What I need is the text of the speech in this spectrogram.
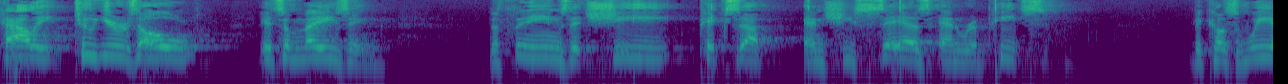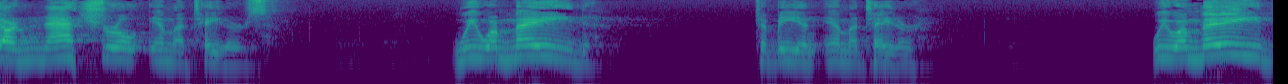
Callie, two years old, it's amazing the things that she picks up and she says and repeats because we are natural imitators. We were made to be an imitator. We were made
